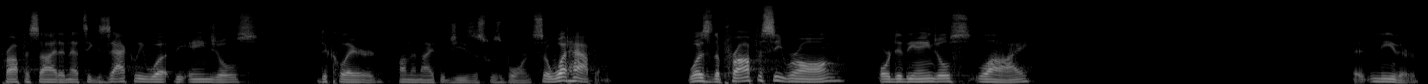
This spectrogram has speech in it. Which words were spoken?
prophesied, and that's exactly what the angels declared on the night that Jesus was born. So, what happened? Was the prophecy wrong, or did the angels lie? Uh, neither.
